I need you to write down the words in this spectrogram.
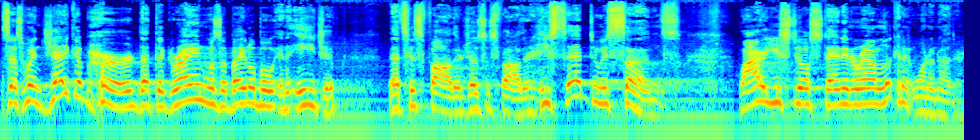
It says, When Jacob heard that the grain was available in Egypt, that's his father, Joseph's father, he said to his sons, Why are you still standing around looking at one another?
